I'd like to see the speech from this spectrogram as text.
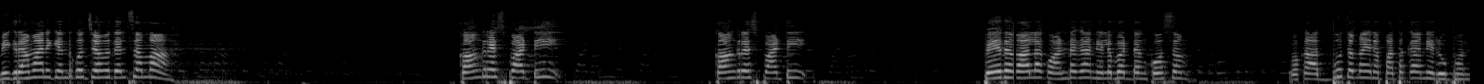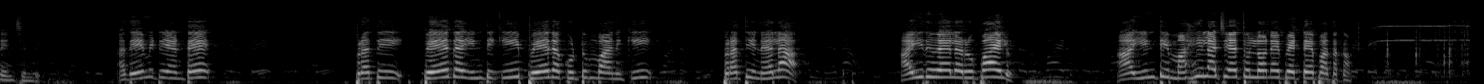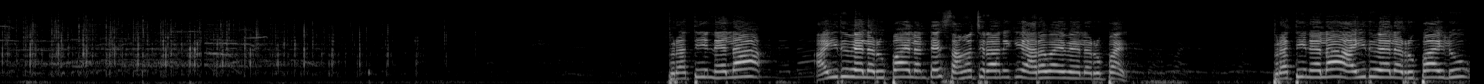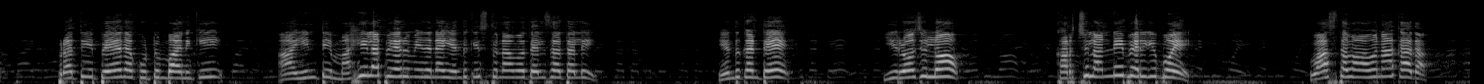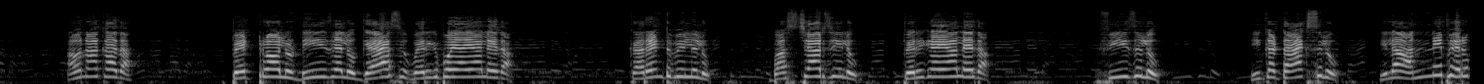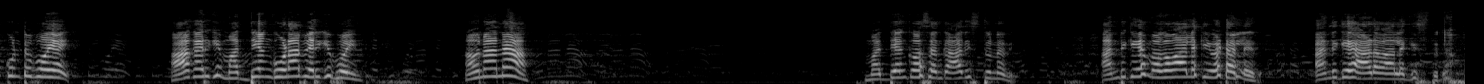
మీ గ్రామానికి ఎందుకు వచ్చామో తెలుసమ్మా? కాంగ్రెస్ పార్టీ కాంగ్రెస్ పార్టీ పేదవాళ్ళకు అండగా నిలబడడం కోసం ఒక అద్భుతమైన పథకాన్ని రూపొందించింది. అదేమిటి అంటే ప్రతి పేద ఇంటికి పేద కుటుంబానికి ప్రతి నెల ఐదు వేల రూపాయలు ఆ ఇంటి మహిళ చేతుల్లోనే పెట్టే పథకం. ప్రతి నెల ఐదు వేల రూపాయలంటే సంవత్సరానికి అరవై వేల రూపాయలు. ప్రతి నెల ఐదు వేల రూపాయలు ప్రతి పేద కుటుంబానికి ఆ ఇంటి మహిళ పేరు మీదనే ఎందుకు ఇస్తున్నామో తెలుసా తల్లి? ఎందుకంటే ఈ రోజుల్లో ఖర్చులన్నీ పెరిగిపోయాయి. వాస్తవం అవునా కాదా? అవునా కాదా? పెట్రోల్ డీజిల్ గ్యాస్ పెరిగిపోయాయా లేదా? కరెంటు బిల్లులు బస్ ఛార్జీలు పెరిగాయా లేదా? ఫీజులు ఇంకా ట్యాక్సులు ఇలా అన్ని పెరుక్కుంటూ పోయాయి. ఆఖరికి మద్యం కూడా పెరిగిపోయింది. అవునానా మద్యం కోసం కాదిస్తున్నది అందుకే మగవాళ్ళకి ఇవ్వటం లేదు. అందుకే ఆడవాళ్ళకి ఇస్తున్నాం.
